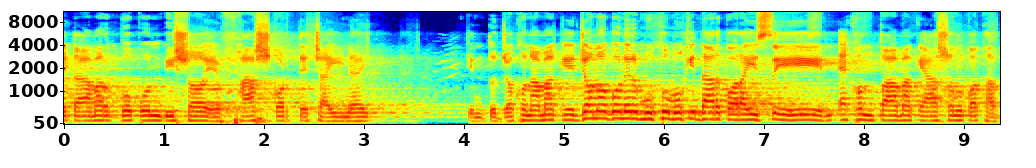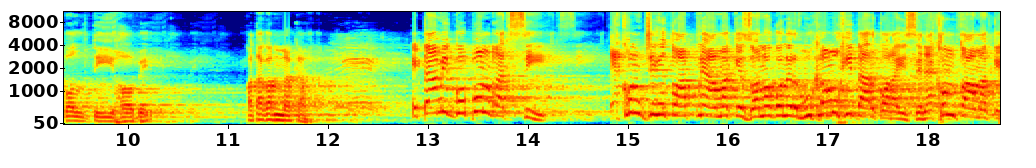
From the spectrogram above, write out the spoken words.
এটা আমার গোপন বিষয়ে, ফাঁস করতে চাই নাই। কিন্তু যখন আমাকে জনগণের মুখোমুখি দাঁড় করাইছেন, এখন তো আমাকে আসল কথা বলতেই হবে। কথা কন না কার এটা আমি গোপন রাখছি। এখন যেহেতু আপনি আমাকে জনগণের মুখোমুখি দাঁড় করাইছেন, এখন তো আমাকে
